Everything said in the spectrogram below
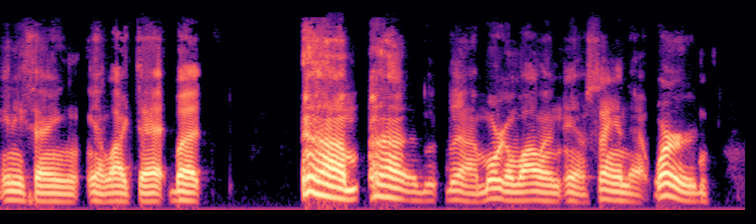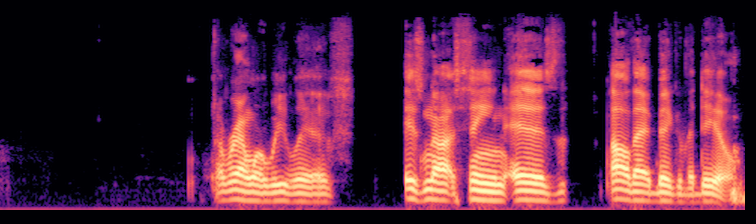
anything you know like that. But um, uh, Morgan Wallen, you know, saying that word around where we live is not seen as all that big of a deal,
